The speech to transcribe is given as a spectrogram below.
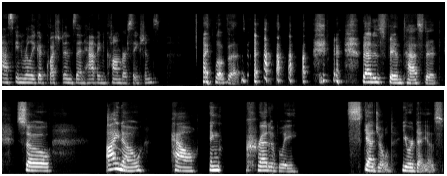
Asking really good questions and having conversations. I love that. that is fantastic. So I know how incredibly scheduled your day is.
